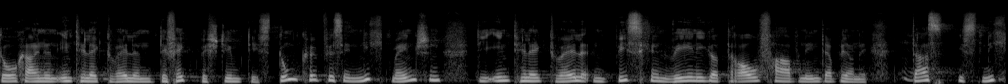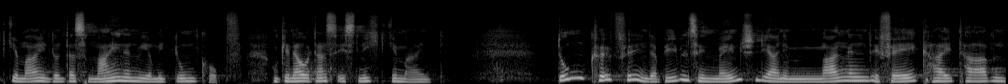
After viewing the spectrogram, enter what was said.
durch einen intellektuellen Defekt bestimmt ist. Dummköpfe sind nicht Menschen, die intellektuell ein bisschen weniger drauf haben in der Birne. Das ist nicht gemeint und das meinen wir mit Dummkopf. Und genau das ist nicht gemeint. Dummköpfe in der Bibel sind Menschen, die eine mangelnde Fähigkeit haben,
